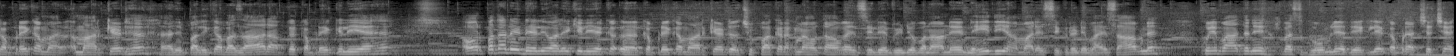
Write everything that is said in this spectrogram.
कपड़े का मार्केट है यानी पालिका बाज़ार आपके कपड़े के लिए है। और पता नहीं, डेली वाले के लिए कपड़े का मार्केट छुपा कर रखना होता होगा, इसीलिए वीडियो बनाने नहीं दिए हमारे सिक्योरिटी भाई साहब ने। कोई बात नहीं, बस घूम लिए, देख लिए, कपड़े अच्छे अच्छे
